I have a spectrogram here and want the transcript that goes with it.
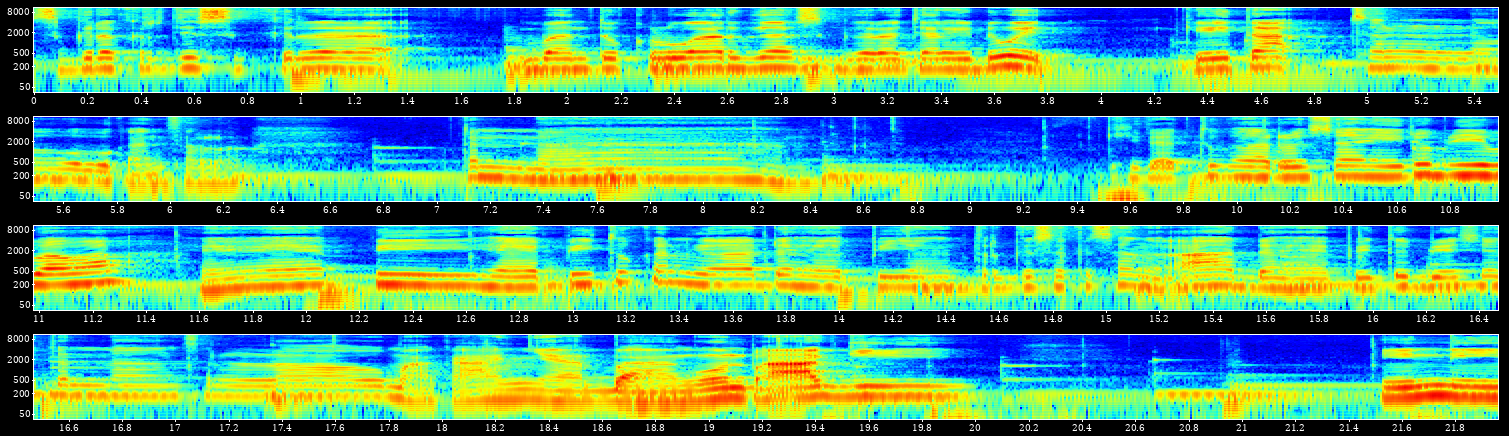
Segera kerja segera bantu keluarga segera cari duit. Kita slow bukan slow tenang. Kita tuh harusnya hidup di bawah happy. Happy itu kan nggak ada happy yang tergesa-gesa nggak ada. Happy itu biasanya tenang slow makanya bangun pagi. Ini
